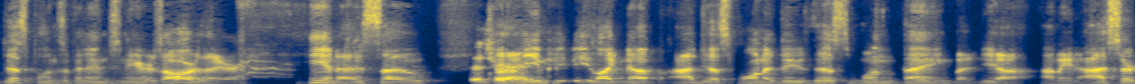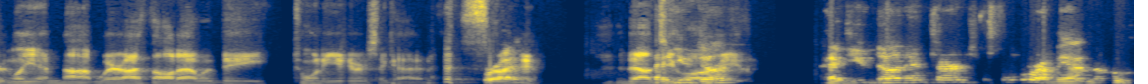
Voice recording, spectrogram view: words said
disciplines of an engineers are there? you know, so that's right. Yeah, you may be like, nope, I just want to do this one thing. But yeah, I mean, I certainly am not where I thought I would be 20 years ago. so, right. Doubt have you, you done, have you done interns before? I mean, I know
